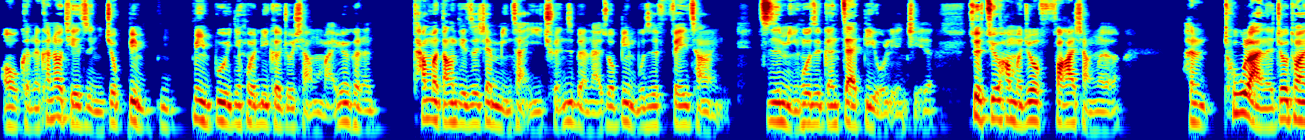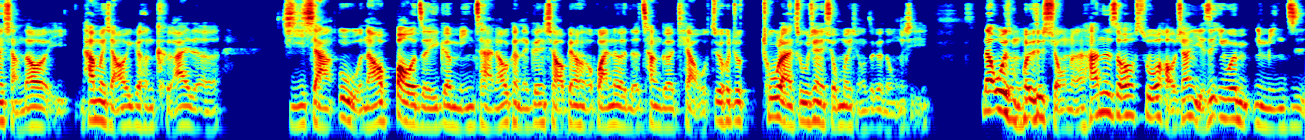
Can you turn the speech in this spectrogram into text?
哦，可能看到贴纸你就并并不一定会立刻就想买，因为可能他们当地这些名产以全日本来说，并不是非常知名，或是跟在地有连接的，所以最后他们就发想了。很突然的，就突然想到，他们想要一个很可爱的吉祥物，然后抱着一个名产，然后可能跟小朋友很欢乐的唱歌跳舞，最后就突然出现熊本熊这个东西。那为什么会是熊呢？他那时候说，好像也是因为你名字，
